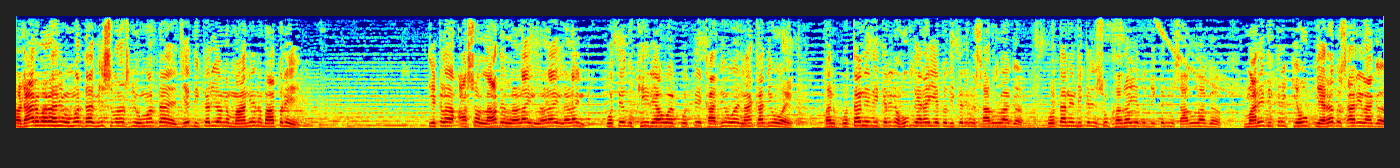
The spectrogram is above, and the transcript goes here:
અઢાર વર્ષની ઉંમર થાય, વીસ વર્ષની ઉંમર થાય, જે દીકરીઓને માને ને બાપને, એકલા આસો લાડ, લડાઈ લડાઈ લડાઈ, પોતે દુખી રહ્યા હોય, પોતે ખાધ્યું હોય, ના ખાધ્યું હોય અને પોતાની દીકરીને હું પહેરાવીએ તો દીકરીને સારું લાગે. પોતાની દીકરીને શું ખવડાવીએ તો દીકરીને સારું લાગે. મારી દીકરી કેવું પહેરે તો સારી લાગે.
